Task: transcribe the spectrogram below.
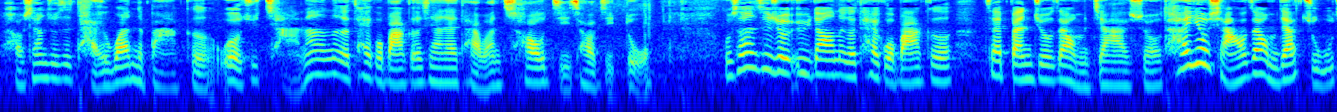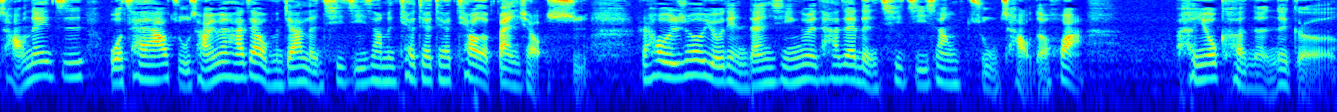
好像就是台湾的八哥。我有去查，那那个泰国八哥现在在台湾超级超级多。我上次就遇到那个泰国八哥在斑鸠在我们家的时候，他又想要在我们家筑巢。那只我猜他要筑巢，因为他在我们家冷气机上面跳跳跳跳了半小时。然后我就有点担心，因为他在冷气机上筑巢的话，很有可能那个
